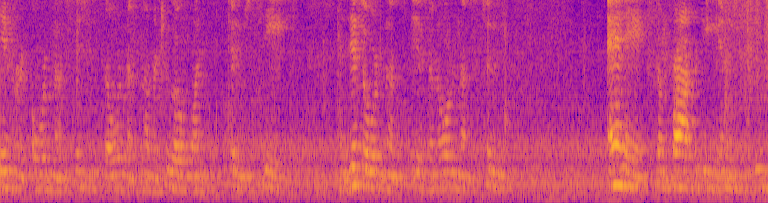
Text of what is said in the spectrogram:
different ordinance. This is ordinance number two oh one two six. And this ordinance is an ordinance to annex some property into the city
